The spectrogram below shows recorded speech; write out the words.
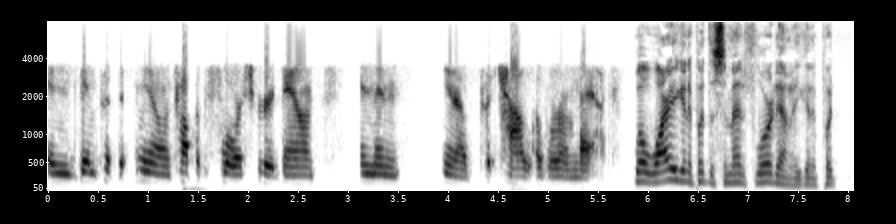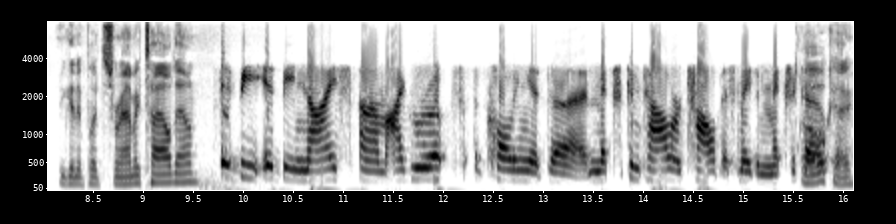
and then put the, you know, on top of the floor, screw it down, and then, you know, put tile over on that. Well, why are you going to put the cement floor down? Are you going to put you going to put ceramic tile down? It'd be it'd be nice. Um, I grew up calling it uh, Mexican tile or tile that's made in Mexico. Oh, okay.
